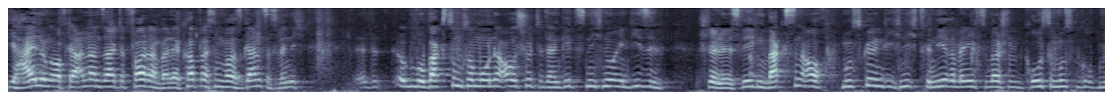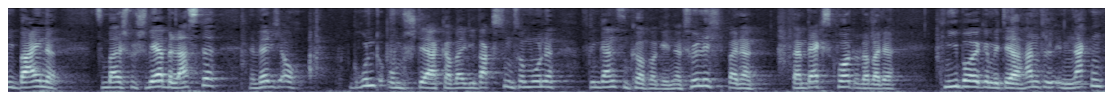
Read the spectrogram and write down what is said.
die Heilung auf der anderen Seite fördern, weil der Körper ist immer was Ganzes. Wenn ich äh, irgendwo Wachstumshormone ausschütte, dann geht es nicht nur in diese Stelle. Deswegen wachsen auch Muskeln, die ich nicht trainiere. Wenn ich zum Beispiel große Muskelgruppen wie Beine zum Beispiel schwer belaste, dann werde ich auch grundum stärker, weil die Wachstumshormone auf den ganzen Körper gehen. Natürlich bei der, beim Backsquat oder bei der Kniebeuge mit der Hantel im Nacken,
